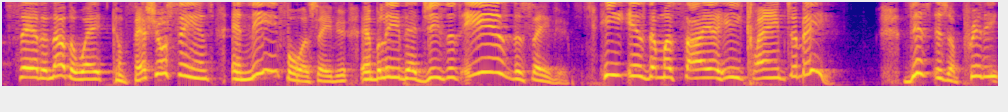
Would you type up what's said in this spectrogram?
say it another way, confess your sins and need for a savior and believe that Jesus is the savior. He is the Messiah he claimed to be. This is a pretty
